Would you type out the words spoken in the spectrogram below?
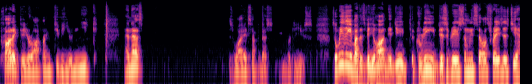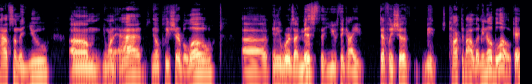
product that you're offering to be unique. And that's is why it's not the best word to use. So what do you think about this video, huh? Do you agree, disagree with some of these sales phrases? Do you have some that you um, you want to add? You know, please share below. Uh, any words I missed that you think I definitely should have be talked about, let me know below, okay?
